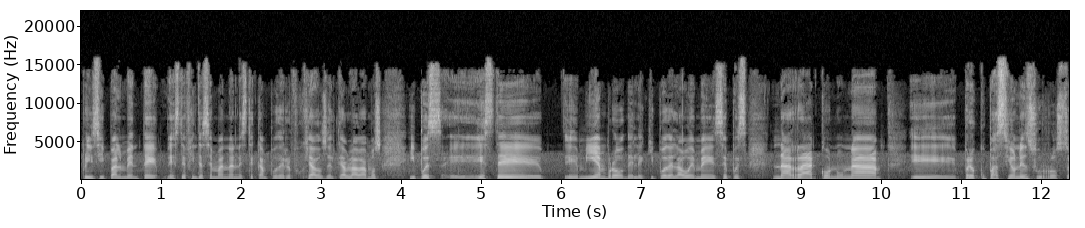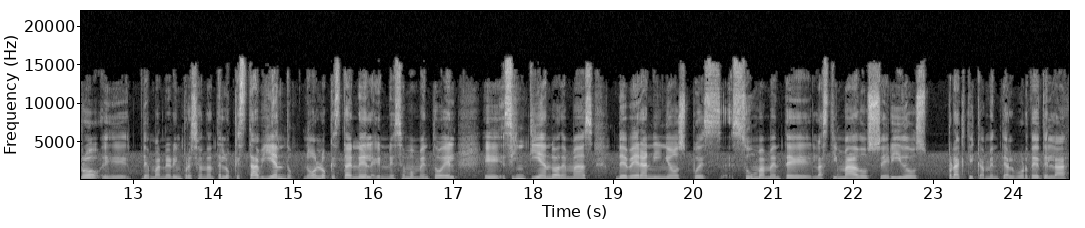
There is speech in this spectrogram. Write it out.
principalmente este fin de semana en este campo de refugiados del que hablábamos. Y pues este eh, miembro del equipo de la OMS, pues narra con una eh, preocupación en su rostro eh, de manera impresionante lo que está viendo, ¿no? Lo que está en él, en ese momento él sintiendo además de ver a niños pues sumamente lastimados, heridos, prácticamente al borde de la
